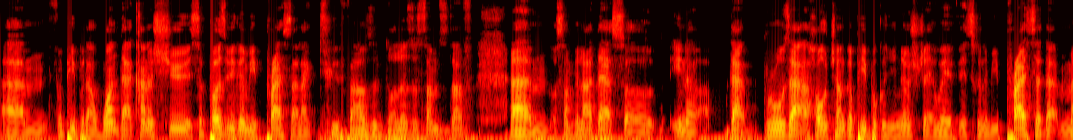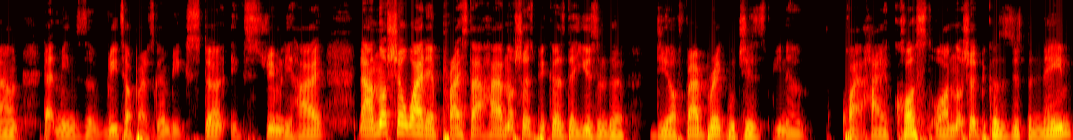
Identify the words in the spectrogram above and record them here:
um, for people that want that kind of shoe. It's supposedly going to be priced at like two thousand dollars or some stuff, um, or something like that. So you know that rules out a whole chunk of people because you know straight away if it's going to be priced at that amount, that means the retail price is going to be extremely high. Now I'm not sure why they're priced that high. I'm not sure it's because they're using the Dior fabric, which is you know quite high cost, or I'm not sure because it's just the name.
